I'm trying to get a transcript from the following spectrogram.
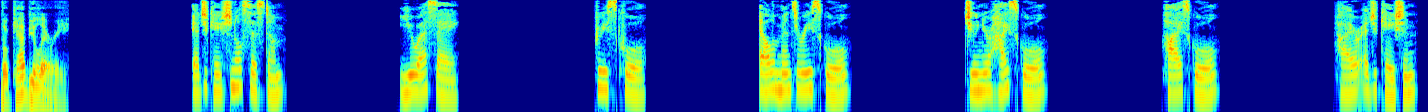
Vocabulary. Educational system. USA Preschool. Elementary school. Junior high school. High school. Higher education.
